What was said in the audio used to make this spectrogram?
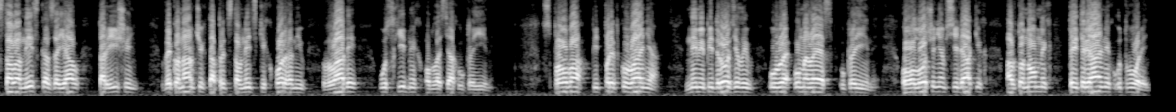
стала низка заяв та рішень виконавчих та представницьких органів влади у східних областях України. Спроба підпорядкування ними підрозділів УМВС України, оголошення всіляких автономних територіальних утворень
